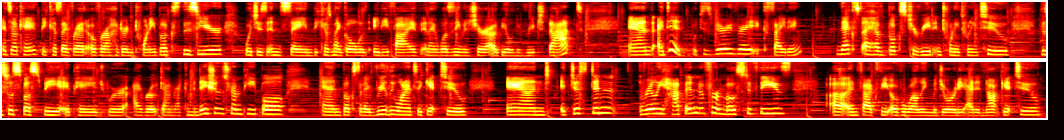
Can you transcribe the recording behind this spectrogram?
it's okay because I've read over 120 books this year, which is insane because my goal was 85 and I wasn't even sure I would be able to reach that. And I did, which is very, very exciting. Next, I have books to read in 2022. This was supposed to be a page where I wrote down recommendations from people and books that I really wanted to get to, and it just didn't really happen for most of these. Uh, in fact, the overwhelming majority I did not get to.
